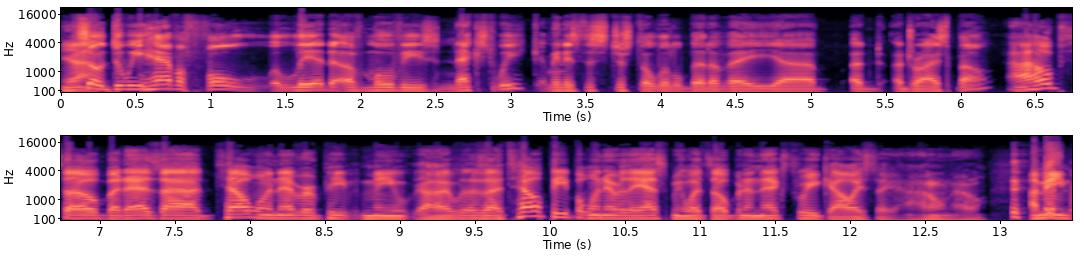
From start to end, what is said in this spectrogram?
Yeah. So do we have a full lid of movies next week? I mean, is this just a little bit of a uh, a, a dry spell? I hope so, but as I tell whenever people me uh, as I tell people whenever they ask me what's opening next week, I always say I don't know. I mean,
